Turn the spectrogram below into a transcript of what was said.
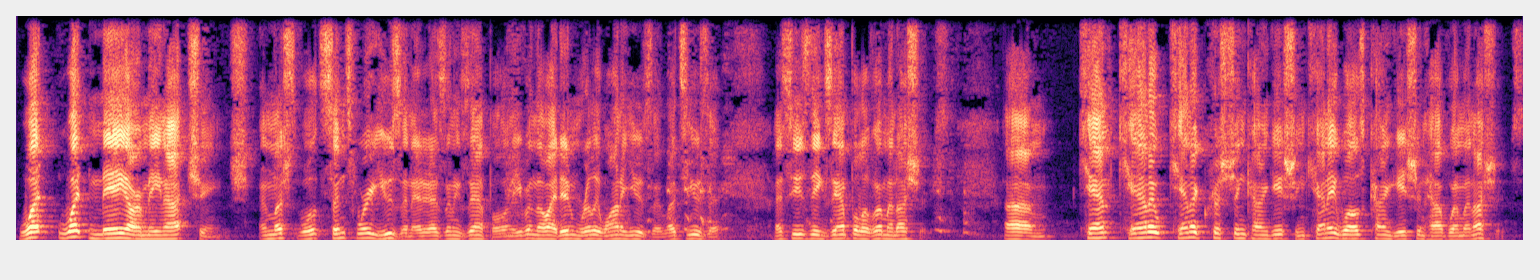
What what may or may not change? Unless well, since we're using it as an example, and even though I didn't really want to use it, let's use it. Let's use the example of women ushers. Um, can can a can a Christian congregation, can a WELS congregation have women ushers?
